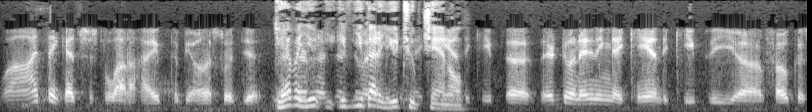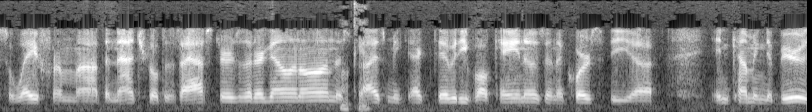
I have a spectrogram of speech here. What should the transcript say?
well, I think that's just a lot of hype, to be honest with you. Do you have a They're- you, you've, you've got a YouTube channel? To keep the, they're doing anything they can to keep the uh, focus away from uh, the natural disasters that are going on, the Okay. seismic activity, volcanoes, and of course the uh, incoming Nibiru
